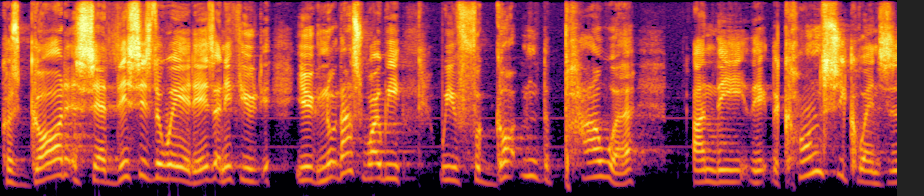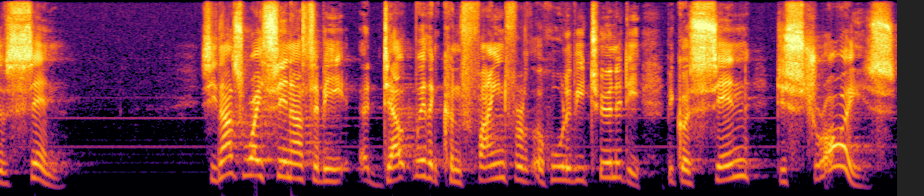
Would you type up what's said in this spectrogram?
Because God has said this is the way it is, and if you, you ignore, that's why we, we've forgotten the power and the, the, the consequences of sin. See, that's why sin has to be uh, dealt with and confined for the whole of eternity, because sin destroys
